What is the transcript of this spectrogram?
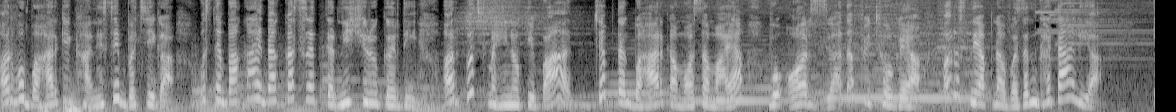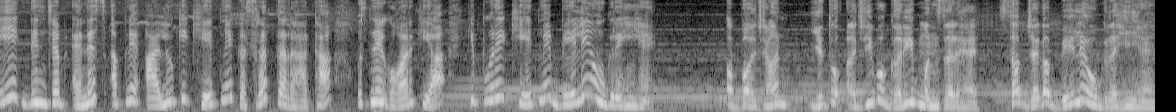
और वो बाहर के खाने से बचेगा। उसने बाकायदा कसरत करनी शुरू कर दी, और कुछ महीनों के बाद, जब तक बाहर का मौसम आया, वो और ज़्यादा फिट हो गया, और उसने अपना वज़न घटा लिया। एक दिन जब एनएस अपने आलू के खेत में कसरत कर रहा था उसने गौर किया कि पूरे खेत में बेलें उग रही हैं। अब्बा जान ये तो अजीब गरीब मंजर है। सब जगह बेलें उग रही हैं।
